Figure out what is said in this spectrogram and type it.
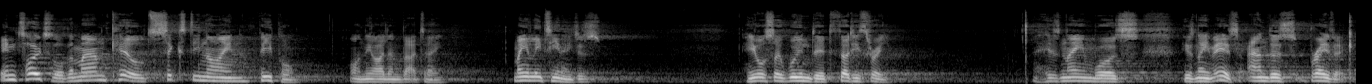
In total, the man killed 69 people on the island that day, mainly teenagers. He also wounded 33. His name was, his name is Anders Breivik,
